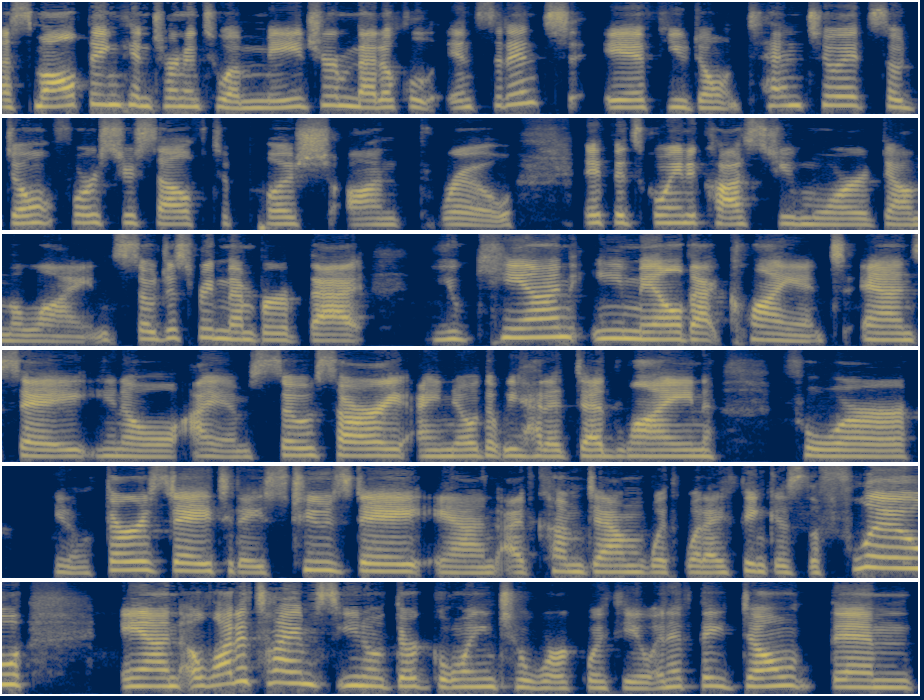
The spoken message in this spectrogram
A small thing can turn into a major medical incident if you don't tend to it. So don't force yourself to push on through if it's going to cost you more down the line. So just remember that you can email that client and say, you know, I am so sorry. I know that we had a deadline for, you know, Thursday, today's Tuesday, and I've come down with what I think is the flu. And a lot of times, you know, they're going to work with you. And if they don't, then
